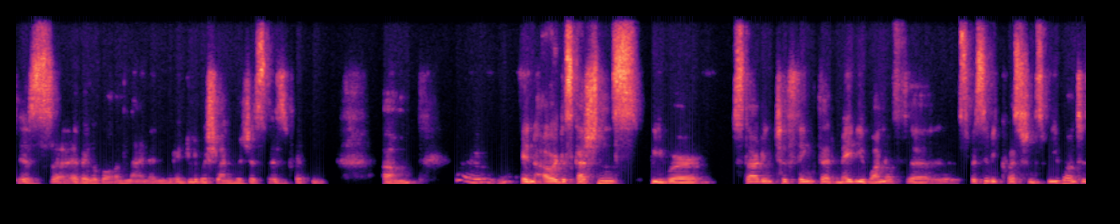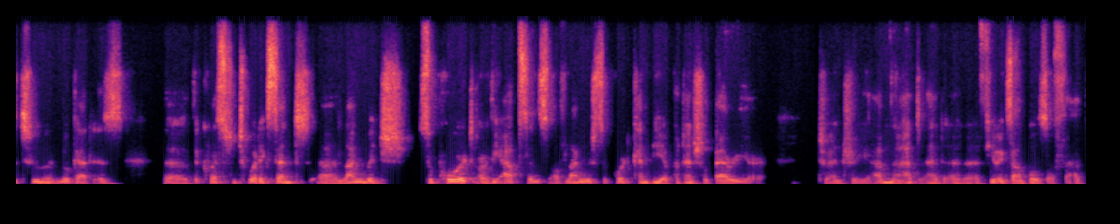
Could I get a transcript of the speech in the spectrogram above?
is uh, available online and in which languages is written. Um, in our discussions, we were starting to think that maybe one of the specific questions we wanted to look at is uh, the question to what extent uh, language support or the absence of language support can be a potential barrier to entry. Amna had had a, few examples of that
